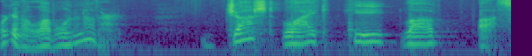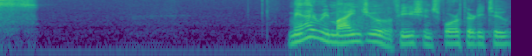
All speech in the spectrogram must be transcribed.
we're going to love one another just like he loved us. May I remind you of Ephesians 4:32? It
